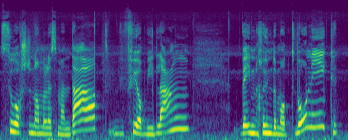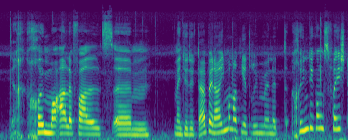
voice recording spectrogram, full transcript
suchst du nochmal ein Mandat? Für wie lange? Wen künden wir die Wohnung? Können wir allenfalls, ähm, wir haben ja dort eben auch immer noch die drei Monate Kündigungsfrist,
